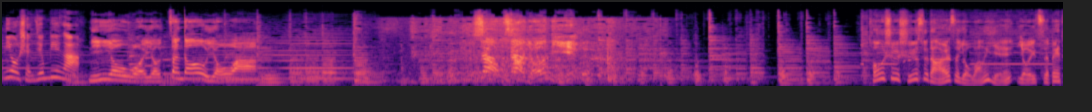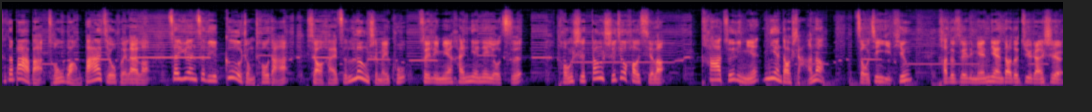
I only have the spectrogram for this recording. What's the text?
你有神经病啊！你有我有咱都有啊！笑不笑由你。同事十岁的儿子有网瘾，有一次被他的爸爸从网吧揪回来了，在院子里各种抽打，小孩子愣是没哭，嘴里面还念念有词。同事当时就好奇了，他嘴里面念叨啥呢？走近一听，他的嘴里面念叨的居然是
